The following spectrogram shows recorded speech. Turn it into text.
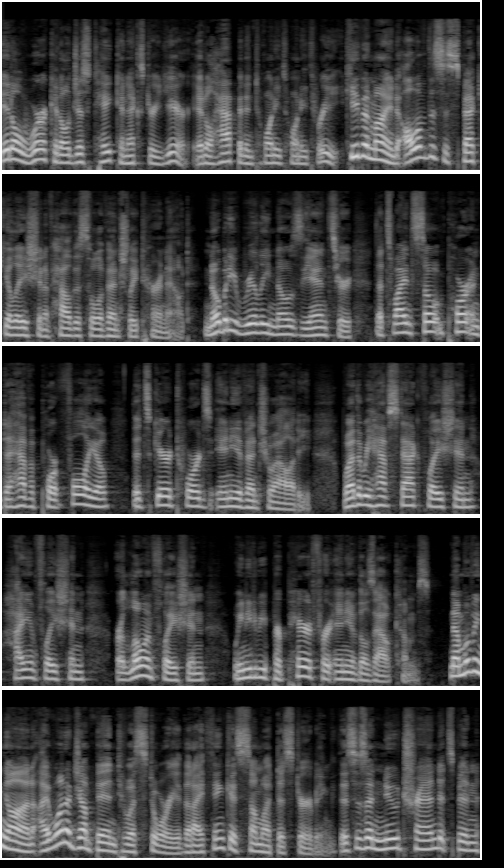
It'll work, it'll just take an extra year. It'll happen in 2023. Keep in mind, all of this is speculation of how this will eventually turn out. Nobody really knows the answer. That's why it's so important to have a portfolio that's geared towards any eventuality. Whether we have stagflation, high inflation, or low inflation, we need to be prepared for any of those outcomes. Now, moving on, I want to jump into a story that I think is somewhat disturbing. This is a new trend, it's been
